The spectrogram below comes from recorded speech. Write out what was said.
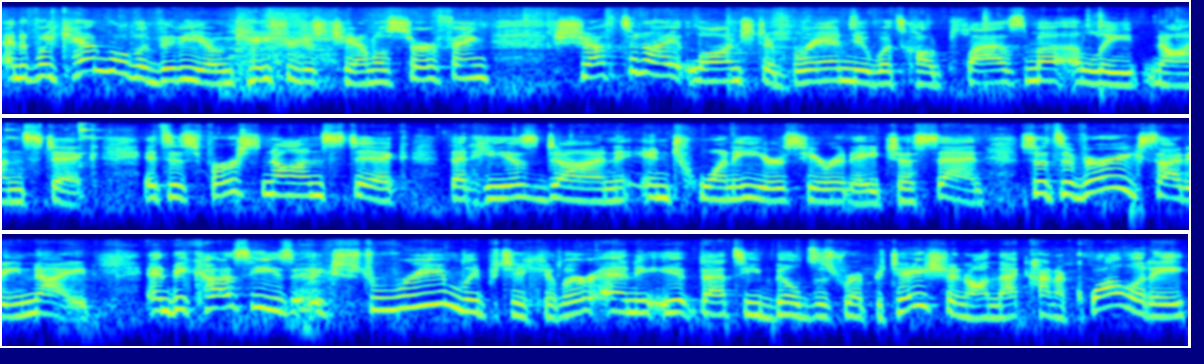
And if we can roll the video, in case you're just channel surfing, Chef Tonight launched a brand new, what's called Plasma Elite Non-Stick. It's his first non-stick that he has done in 20 years here at HSN. So it's a very exciting night. And because he's extremely particular, and he, that's he builds his reputation on that kind of quality,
